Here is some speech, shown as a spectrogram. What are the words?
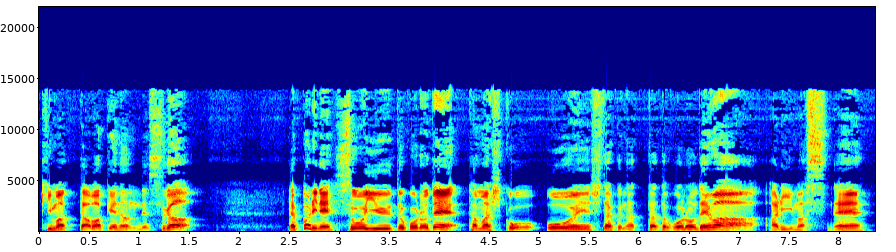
決まったわけなんですが、やっぱりね、そういうところで、玉彦を応援したくなったところではありますね。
